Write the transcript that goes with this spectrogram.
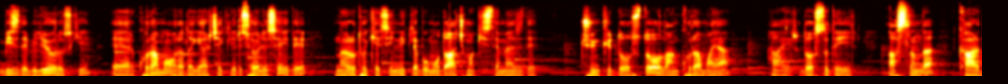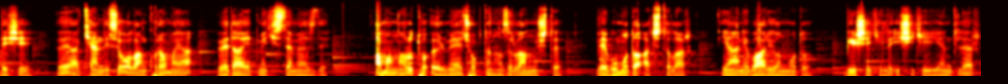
biz de biliyoruz ki eğer Kurama orada gerçekleri söyleseydi Naruto kesinlikle bu modu açmak istemezdi. Çünkü dostu olan Kurama'ya, hayır dostu değil, aslında kardeşi veya kendisi olan Kurama'ya veda etmek istemezdi. Ama Naruto ölmeye çoktan hazırlanmıştı ve bu modu açtılar. Yani Baryon modu. Bir şekilde Ishiki'yi yendiler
